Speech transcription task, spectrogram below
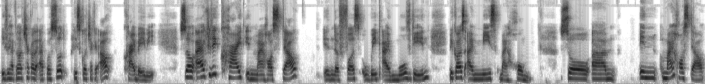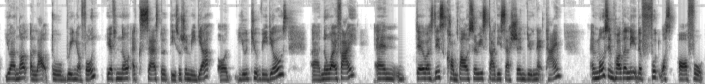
If you have not checked out the episode, please go check it out. Crybaby. So I actually cried in my hostel in the first week I moved in because I missed my home. So um in my hostel, you are not allowed to bring your phone. You have no access to the social media or YouTube videos, uh, no Wi-Fi, and there was this compulsory study session during that time. And most importantly, the food was awful.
